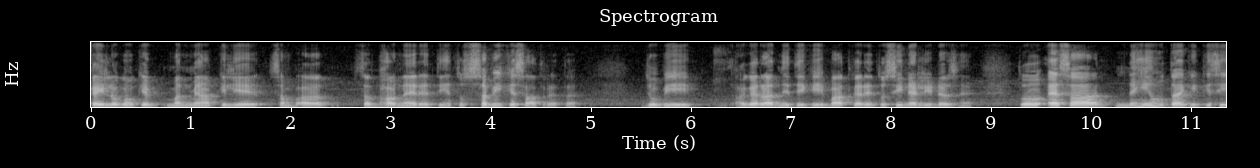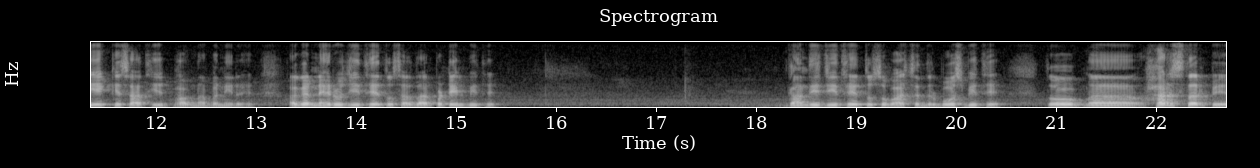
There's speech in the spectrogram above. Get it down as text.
कई लोगों के मन में आपके लिए सद्भावनाएँ रहती हैं तो सभी के साथ रहता है। जो भी अगर राजनीति की बात करें तो सीनियर लीडर्स हैं। तो ऐसा नहीं होता है कि किसी एक के साथ ही भावना बनी रहे। अगर नेहरू जी थे तो सरदार पटेल भी थे। गांधी जी थे तो सुभाष चंद्र बोस भी थे। तो अ, हर स्तर पे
